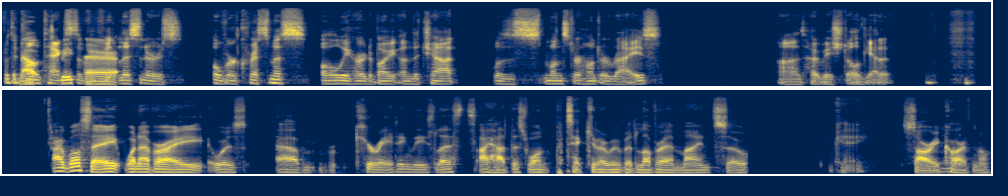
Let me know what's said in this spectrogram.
For the Now, context of fair- listeners, over Christmas, all we heard about on the chat was Monster Hunter Rise and how we should all get it. I will say, whenever I was um, curating these lists, I had this one particularly with Luvva in mind. So Okay. sorry, Cardinal.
